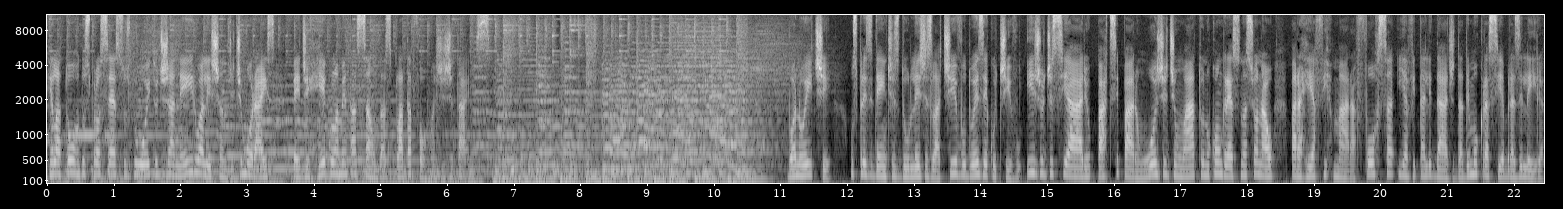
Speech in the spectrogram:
Relator dos processos do 8 de janeiro, Alexandre de Moraes, pede regulamentação das plataformas digitais. Boa noite. Os presidentes do Legislativo, do Executivo e Judiciário participaram hoje de um ato no Congresso Nacional para reafirmar a força e a vitalidade da democracia brasileira.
